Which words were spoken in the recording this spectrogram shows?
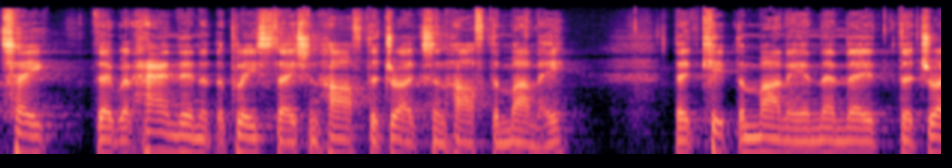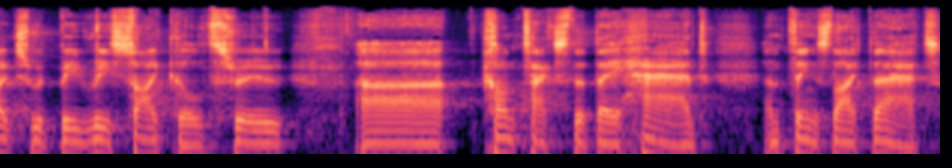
take, they would hand in at the police station half the drugs and half the money. They'd keep the money, and then they, the drugs would be recycled through uh, contacts that they had and things like that.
